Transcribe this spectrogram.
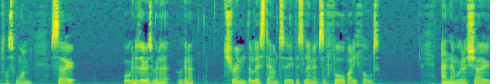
plus 1. So what we're going to do is we're going to we're going to trim the list down to this limit of four by default, and then we're going to show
